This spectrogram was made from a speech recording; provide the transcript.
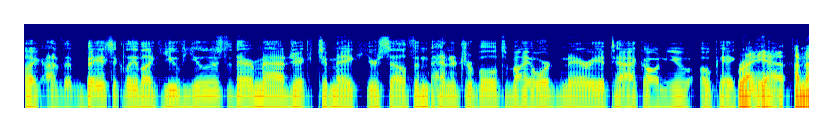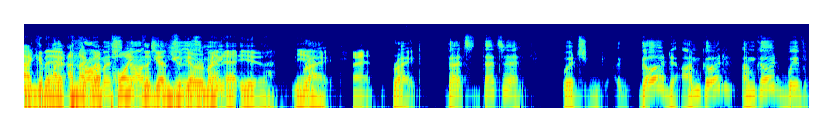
Like, uh, basically, like you've used their magic to make yourself impenetrable to my ordinary attack on you. Okay, cool. Right. Yeah. I'm not gonna. I I'm not gonna point not the guns of government my- at you. Yeah. Right. Right. Right. That's that's it. Which good. I'm good. I'm good. We've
